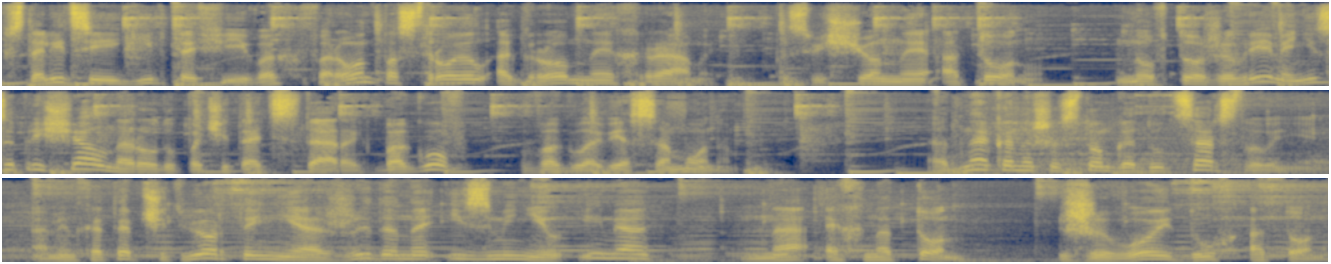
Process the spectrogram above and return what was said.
В столице Египта Фивах фараон построил огромные храмы, посвященные Атону, но в то же время не запрещал народу почитать старых богов во главе с Амоном. Однако на шестом году царствования Аминхотеп IV неожиданно изменил имя на Эхнатон, живой дух Атона.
